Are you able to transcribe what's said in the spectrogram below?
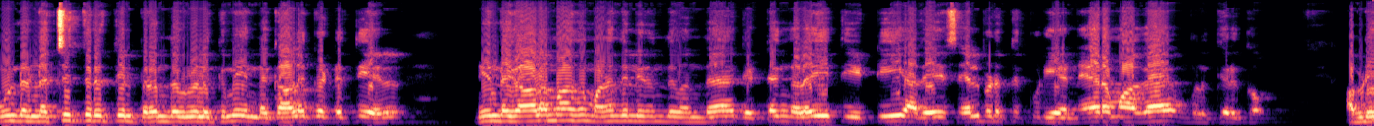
மூன்று நட்சத்திரத்தில் பிறந்தவர்களுக்குமே இந்த காலகட்டத்தில் நீண்ட காலமாக மனதில் இருந்து வந்த திட்டங்களை தீட்டி அதை செயல்படுத்தக்கூடிய நேரமாக உங்களுக்கு இருக்கும். அப்படி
